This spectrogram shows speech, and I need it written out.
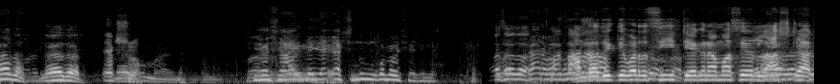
নয় হাজার একশো পাঁচ হাজার আমরা দেখতে পারতেছি ট্যাংরা মাছের লাস্ট ডাক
